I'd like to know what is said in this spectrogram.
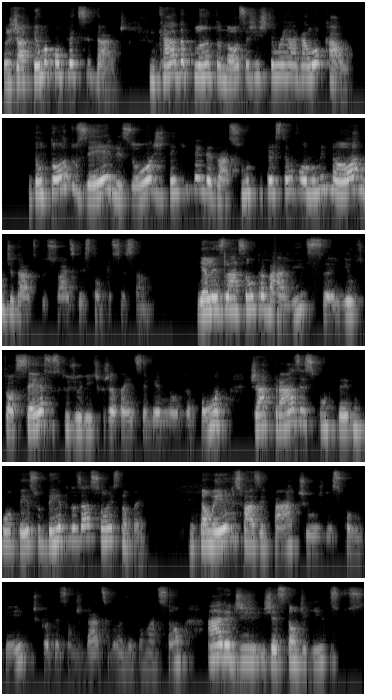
Então, já tem uma complexidade. Em cada planta nossa, a gente tem um RH local. Então, todos eles hoje têm que entender do assunto, porque eles têm um volume enorme de dados pessoais que eles estão processando. E a legislação trabalhista e os processos que o jurídico já está recebendo na outra ponta já traz esse um contexto dentro das ações também. Então, eles fazem parte hoje desse comitê de proteção de dados segurança da informação, área de gestão de riscos,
